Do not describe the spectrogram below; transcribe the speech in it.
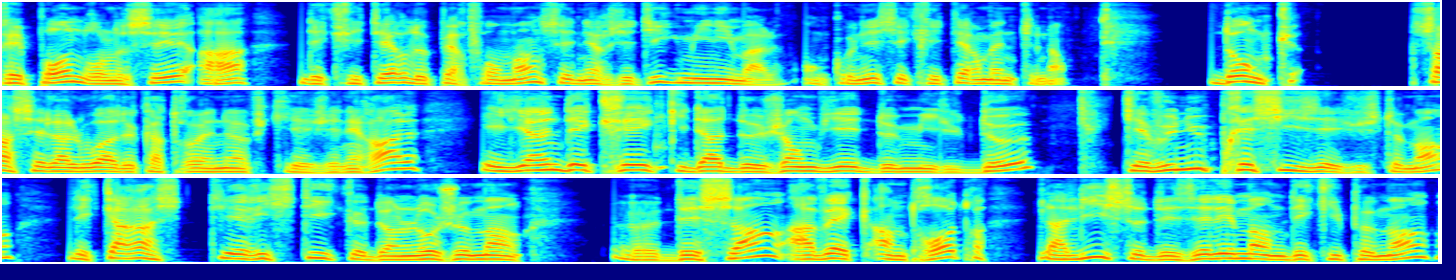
répondre, on le sait, à des critères de performance énergétique minimale. On connaît ces critères maintenant. Donc, ça, c'est la loi de 89 qui est générale. Et il y a un décret qui date de janvier 2002 qui est venu préciser justement les caractéristiques d'un logement euh, décent avec, entre autres, la liste des éléments d'équipement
